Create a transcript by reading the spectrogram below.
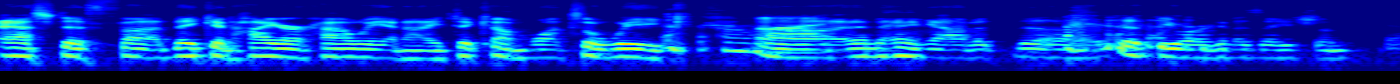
asked if uh, they could hire Howie and I to come once a week oh uh, and hang out at the, at the organization. Yeah.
